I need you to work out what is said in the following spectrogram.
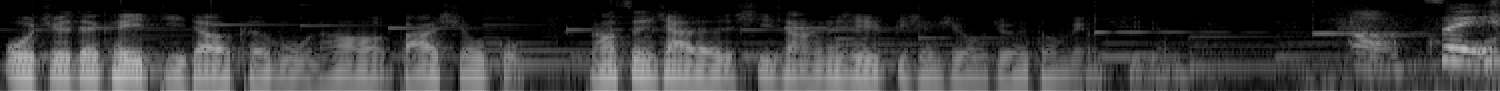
我觉得可以抵到的科目，然后把它修过，然后剩下的系上的那些必选修，我就都没有去这样子。哦，所以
